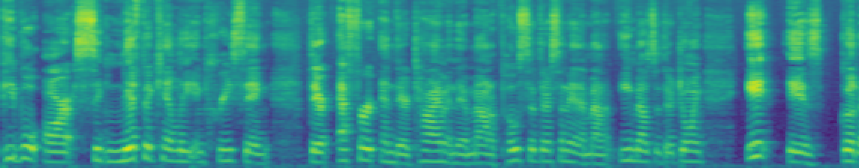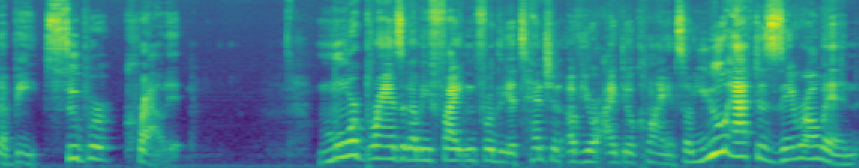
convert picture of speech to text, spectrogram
People are significantly increasing their effort and their time and the amount of posts that they're sending, the amount of emails that they're doing. It is going to be super crowded more brands are going to be fighting for the attention of your ideal client. So you have to zero in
